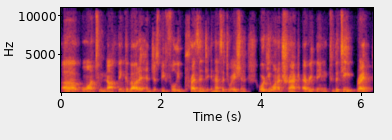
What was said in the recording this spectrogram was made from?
uh, want to not think about it and just be fully present in that situation, or do you want to track everything to the T? Right.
